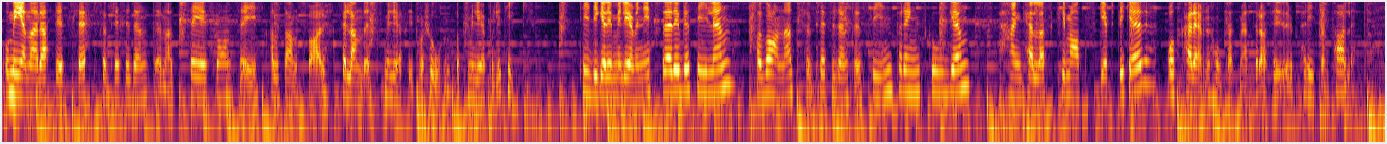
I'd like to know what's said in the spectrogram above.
och menar att det är ett sätt för presidenten att säga ifrån sig allt ansvar för landets miljösituation och miljöpolitik. Tidigare miljöministrar i Brasilien har varnat för presidentens syn på regnskogen. Han kallas klimatskeptiker och har även hotat med att dra sig ur Parisavtalet.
